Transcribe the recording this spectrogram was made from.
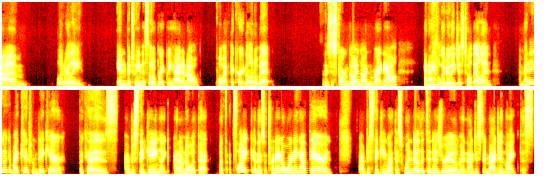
Um, literally in between this little break we had, and I'll pull back the curtain a little bit. There's a storm going on right now. And I literally just told Ellen, I'm ready to go get my kid from daycare because I'm just thinking like I don't know what that what that's like. And there's a tornado warning out there. And I'm just thinking about this window that's in his room. And I just imagine like this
